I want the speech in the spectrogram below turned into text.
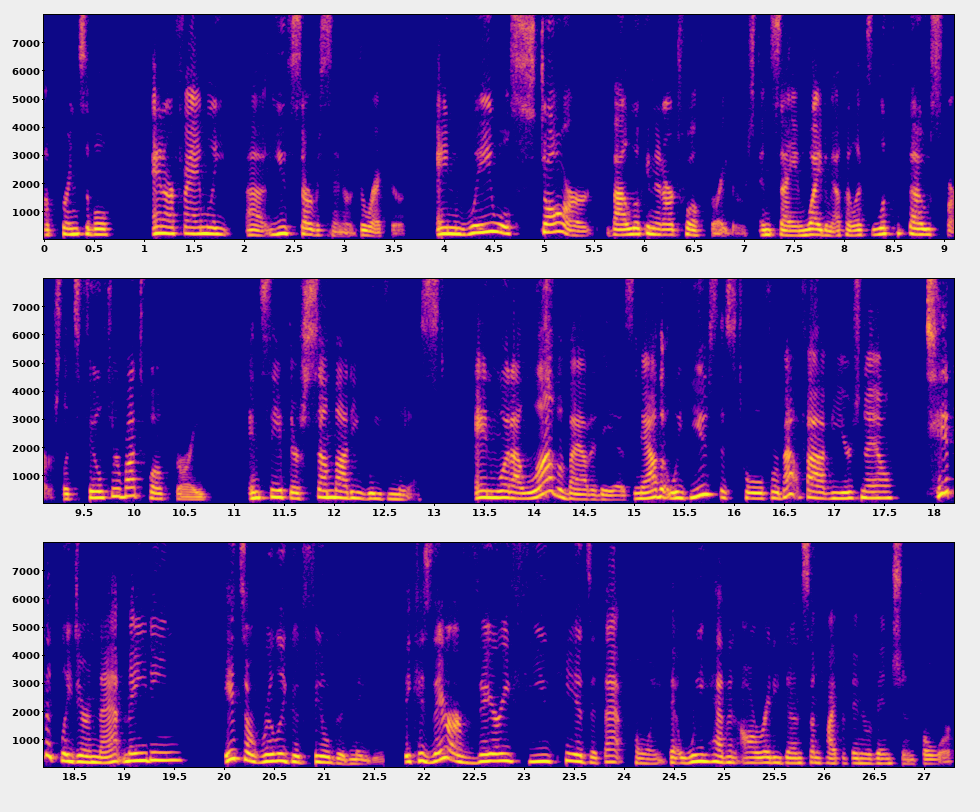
a principal, and our family uh, youth service center director. And we will start by looking at our 12th graders and saying, wait a minute, okay, let's look at those first. Let's filter by 12th grade and see if there's somebody we've missed. And what I love about it is now that we've used this tool for about five years now, typically during that meeting, it's a really good feel good meeting because there are very few kids at that point that we haven't already done some type of intervention for.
